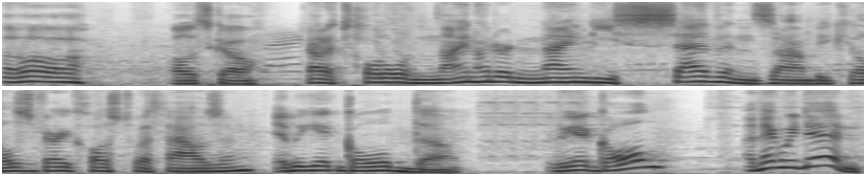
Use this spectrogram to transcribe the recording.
uh. Oh, let's go. Got a total of 997 zombie kills. Very close to a thousand. Did we get gold though? Did we get gold? I think we did.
